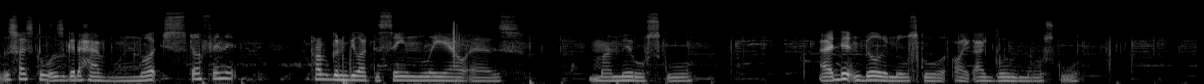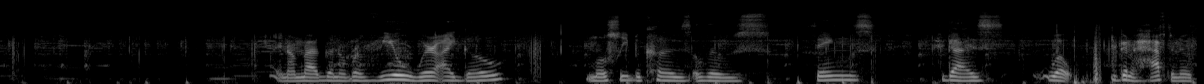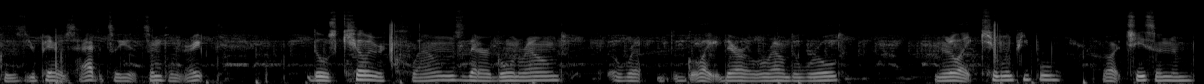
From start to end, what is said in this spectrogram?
This high school is gonna have much stuff in it. Probably gonna be like the same layout as my middle school. I didn't build a middle school, like I go to middle school. And I'm not gonna reveal where I go, mostly because of those things. If you guys, well, you're gonna have to know because your parents had to tell you at some point, right? those killer clowns that are going around, around like they're around the world. And they're like killing people, like chasing them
